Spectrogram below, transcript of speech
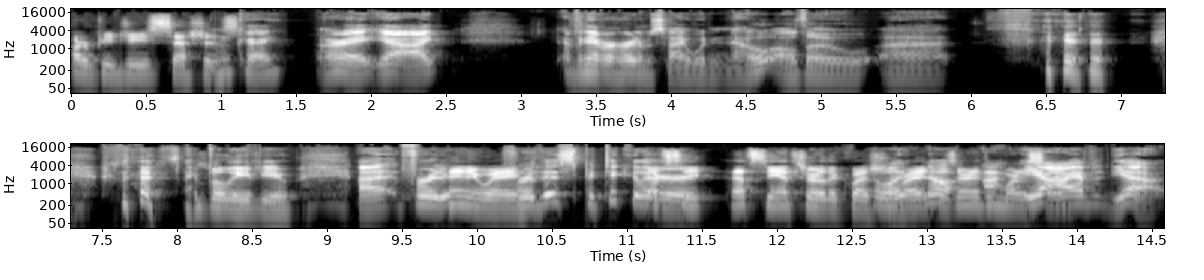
RPG sessions. Okay. All right. Yeah, I I've never heard him, so I wouldn't know. Although uh I believe you. Uh for Anyway, for this particular that's the that's the answer to the question, Well, right? no, Is there anything I- more to yeah, say? I have yeah.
